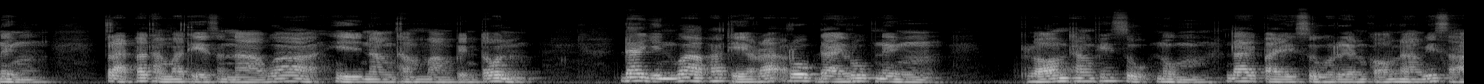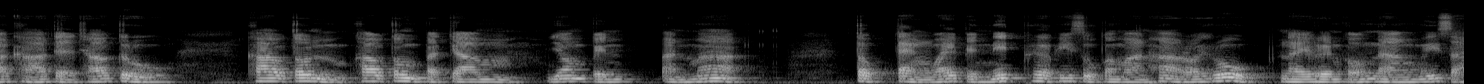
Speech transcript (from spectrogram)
หนึ่ง ตรัสพระธรรมเทศนาว่าหีนังธรรมังเป็นต้น ได้ยินว่าพระเถระรูปใดรูปหนึ่ง พร้อมทั้งพิสุหนุ่มได้ไปสู่เรือนของนางวิสาขาแต่เช้าตรู่ข้าวต้นข้าวต้มประจำย่อมเป็น อันมาก ตกแต่งไว้เป็นนิดเพื่อพิสุประมาณห้าร้อยรูป ในเรือนของนางวิสา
